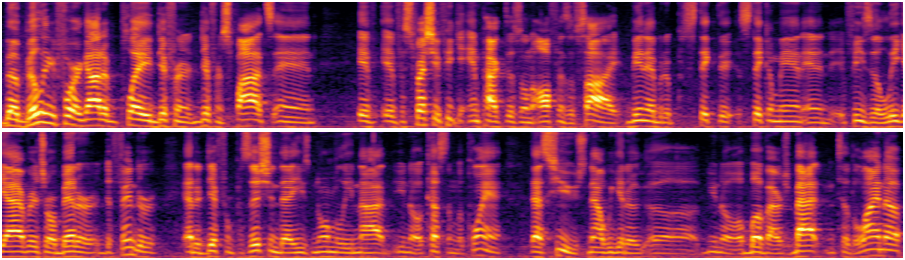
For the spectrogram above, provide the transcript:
the ability for a guy to play different different spots and if, if especially if he can impact us on the offensive side, being able to stick the, stick him in, and if he's a league average or better defender at a different position that he's normally not, you know, accustomed to playing, that's huge. Now we get a, uh, you know, above average bat into the lineup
